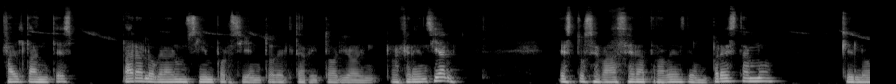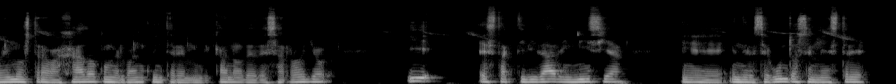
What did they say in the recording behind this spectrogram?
faltantes para lograr un 100% del territorio referencial. Esto se va a hacer a través de un préstamo que lo hemos trabajado con el Banco Interamericano de Desarrollo y esta actividad inicia eh, en el segundo semestre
